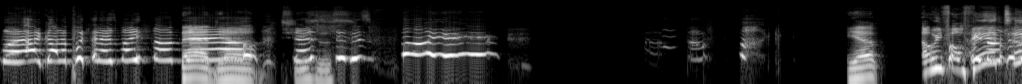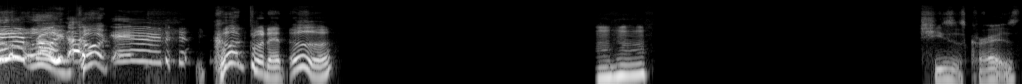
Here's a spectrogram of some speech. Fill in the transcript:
What? I gotta put that as my That thumbnail. yeah. That Jesus. shit is fire. What the fuck? Yep. Oh, he felt fear too. scared, bro. He cooked. scared. He cooked with it. Ugh. Mm-hmm. Jesus Christ.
